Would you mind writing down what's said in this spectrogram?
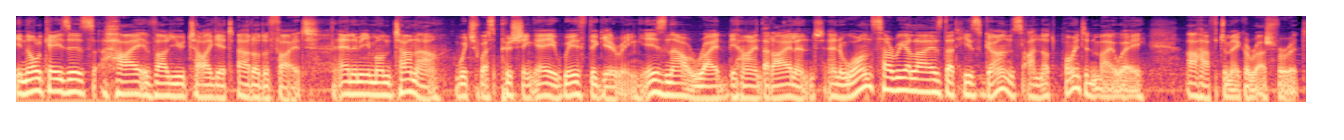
In all cases, high value target out of the fight. Enemy Montana, which was pushing A with the gearing, is now right behind that island, and once I realize that his guns are not pointed my way, I have to make a rush for it.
